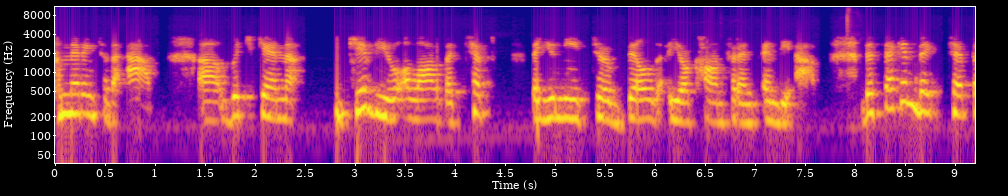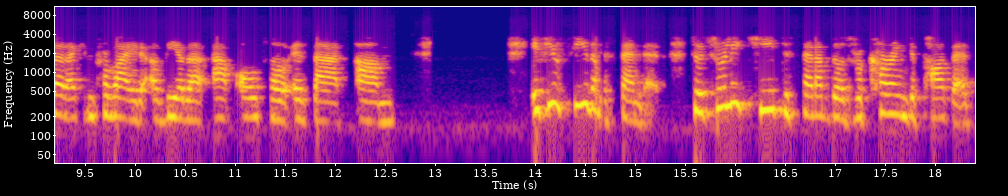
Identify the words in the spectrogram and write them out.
committing to the app, uh, which can give you a lot of the tips that you need to build your confidence in the app. The second big tip that I can provide uh, via the app also is that um, if you see them spend it, so it's really key to set up those recurring deposits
